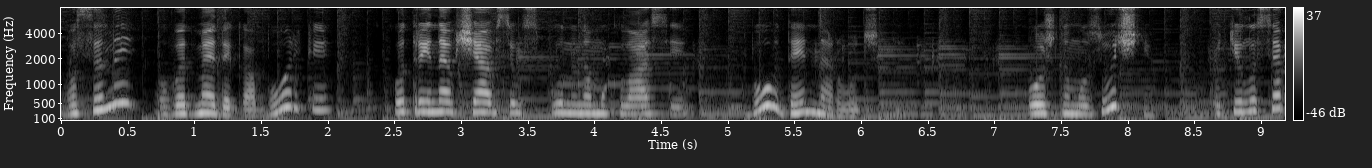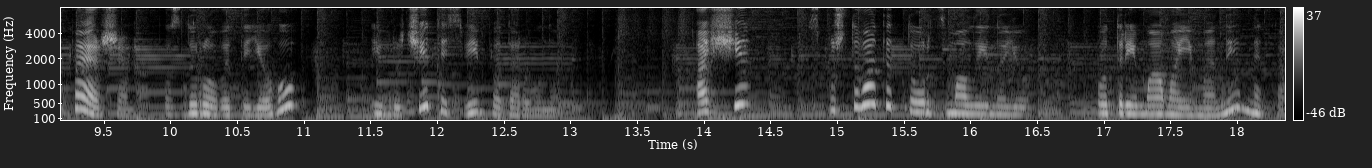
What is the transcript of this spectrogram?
Восени у ведмедика Борьки, котрий навчався у спуненому класі, був день народження. Кожному з учнів хотілося першим поздоровити його і вручити свій подарунок. А ще скуштувати торт з малиною, котрий мама іменинника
